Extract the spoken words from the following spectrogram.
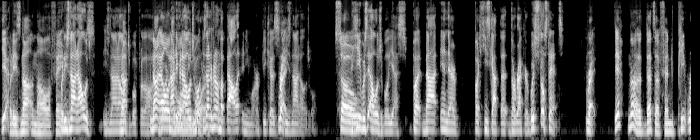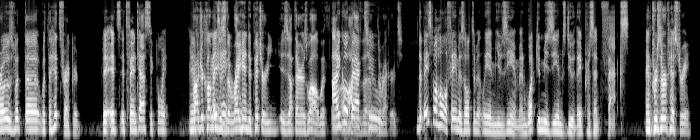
Yeah. but he's not in the Hall of Fame. But he's not eligible. He's not Not- eligible for the Hall. not of Fame. Not eligible even eligible. anymore. He's not even on the ballot anymore because Right. he's not eligible. So He was eligible, yes, but not in there. But he's got the the record, which still stands. right. Yeah, no, that's a fan- Pete Rose with the with the hits record. It- It's it's fantastic point. Yeah. Roger Clemens Eh, is eh, the right-handed pitcher. Is up there as well with. I a go back the, to- the records the Baseball Hall of Fame is ultimately a museum, and what do museums do? They present facts. and preserve history.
